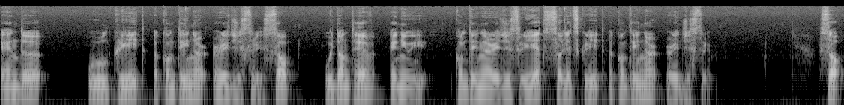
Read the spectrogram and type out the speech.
and uh, we will create a container registry. So we don't have any container registry yet so let's create a container registry. So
